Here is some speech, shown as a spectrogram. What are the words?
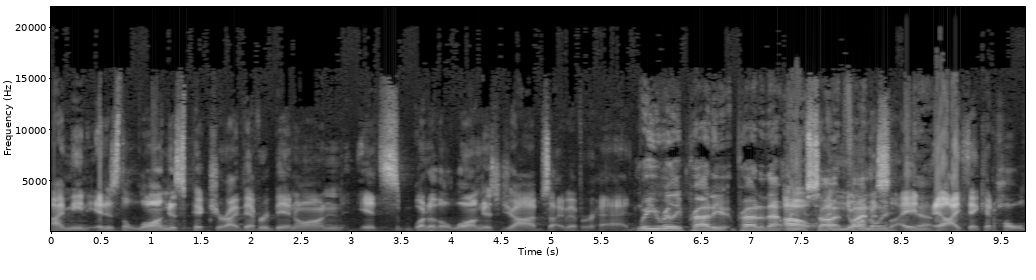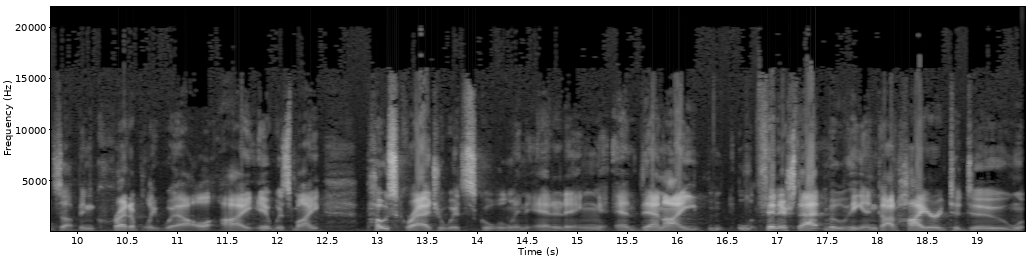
I mean, it is the longest picture I've ever been on. It's one of the longest jobs I've ever had. Were you really proud of proud of that when you saw it Oh, finally? I, Yeah. I think it holds up incredibly well. I it was my postgraduate school in editing, and then I finished that movie and got hired to do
